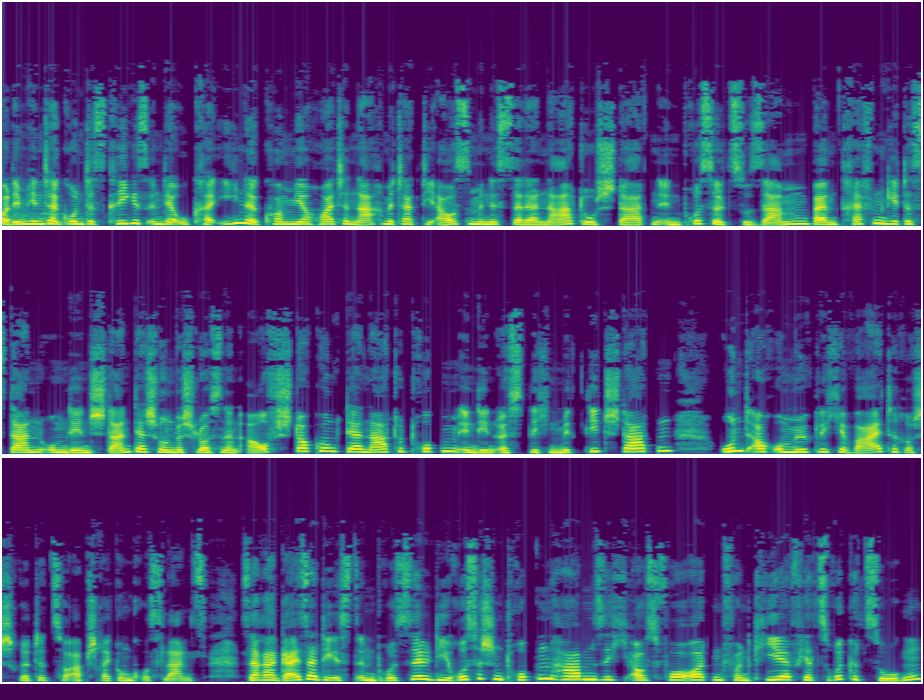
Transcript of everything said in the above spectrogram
Vor dem Hintergrund des Krieges in der Ukraine kommen ja heute Nachmittag die Außenminister der NATO-Staaten in Brüssel zusammen. Beim Treffen geht es dann um den Stand der schon beschlossenen Aufstockung der NATO-Truppen in den östlichen Mitgliedstaaten und auch um mögliche weitere Schritte zur Abschreckung Russlands. Sarah Geiser, die ist in Brüssel. Die russischen Truppen haben sich aus Vororten von Kiew ja zurückgezogen.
